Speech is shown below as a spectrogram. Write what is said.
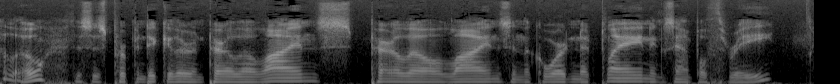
Hello, this is perpendicular and parallel lines, parallel lines in the coordinate plane, example 3. It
